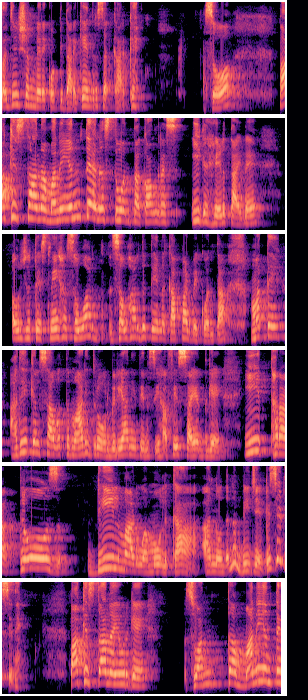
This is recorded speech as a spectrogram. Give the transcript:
ಸಜೆಷನ್ ಬೇರೆ ಕೊಟ್ಟಿದ್ದಾರೆ ಕೇಂದ್ರ ಸರ್ಕಾರಕ್ಕೆ. ಸೊ ಪಾಕಿಸ್ತಾನ ಮನೆಯಂತೆ ಅನಿಸ್ತು ಅಂತ ಕಾಂಗ್ರೆಸ್ ಈಗ ಹೇಳ್ತಾ ಇದೆ. ಅವ್ರ ಜೊತೆ ಸ್ನೇಹ, ಸೌಹಾರ್ದ, ಸೌಹಾರ್ದತೆಯನ್ನು ಕಾಪಾಡಬೇಕು ಅಂತ. ಮತ್ತೆ ಅದೇ ಕೆಲಸ ಅವತ್ತು ಮಾಡಿದ್ರು ಅವ್ರು ಬಿರಿಯಾನಿ ತಿನ್ನಿಸಿ ಹಫೀಸ್ ಸಯದ್ಗೆ. ಈ ಥರ ಕ್ಲೋಸ್ ಡೀಲ್ ಮಾಡುವ ಮೂಲಕ ಅನ್ನೋದನ್ನು ಬಿ ಜೆ ಪಿ ಸಿಡಿಸಿದೆ. ಪಾಕಿಸ್ತಾನ ಇವ್ರಿಗೆ ಸ್ವಂತ ಮನೆಯಂತೆ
